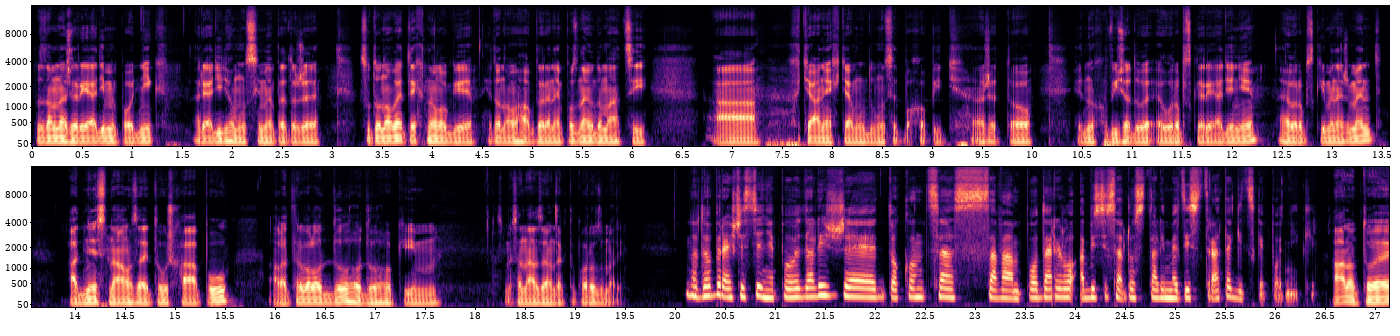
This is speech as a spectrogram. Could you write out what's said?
to znamená, že riadíme podnik, riadiť ho musíme, pretože sú to nové technológie, je to know-how, ktoré nepoznajú domáci a chťa nechťa budú musieť pochopiť, že to jednoducho vyžaduje európske riadenie a európsky management. A dnes naozaj to už chápu ale trvalo dlho, dlho, kým sme sa navzájom takto porozumeli. No dobre, ešte ste nepovedali, že dokonca sa vám podarilo, aby ste sa dostali medzi strategické podniky. Áno, to je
